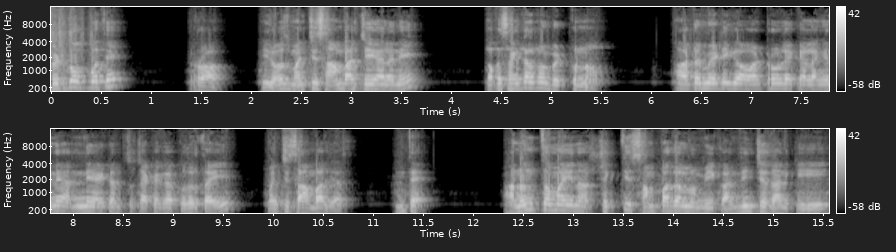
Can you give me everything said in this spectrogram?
పెట్టుకోకపోతే రాదు ఈరోజు మంచి సాంబార్ చేయాలని ఒక సంకల్పం పెట్టుకున్నాం. ఆటోమేటిక్గా వంట రూమ్లోకి వెళ్ళగానే అన్ని ఐటమ్స్ చక్కగా కుదురుతాయి. మంచి సాంబార్ చేస్తాం. అంతే అనంతమైన శక్తి సంపదలను మీకు అందించేదానికి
